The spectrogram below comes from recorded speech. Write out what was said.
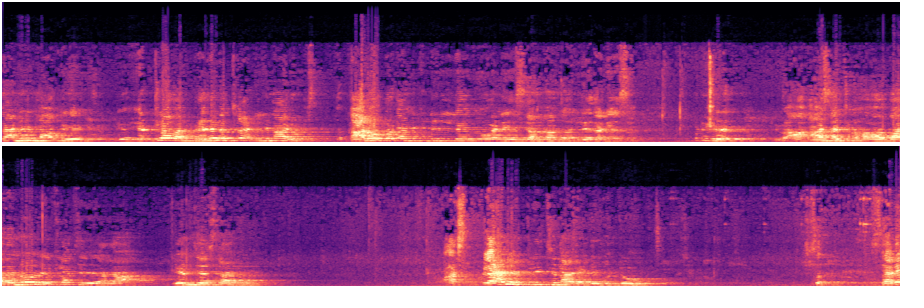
కానీ మాకు ఎట్లా వాళ్ళ ప్రజలు వచ్చి అడిగినారు? కాలువడానికి నీళ్ళు లేదు అనేసి అన్నా లేదనేసి. ఇప్పుడు ఆ- సచి వాళ్ళను ఎట్లా చేయాలా? ఏం చేస్తారు? ఆ ప్లాన్ ఎట్లా ఇచ్చినారండి ముందు? సరే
